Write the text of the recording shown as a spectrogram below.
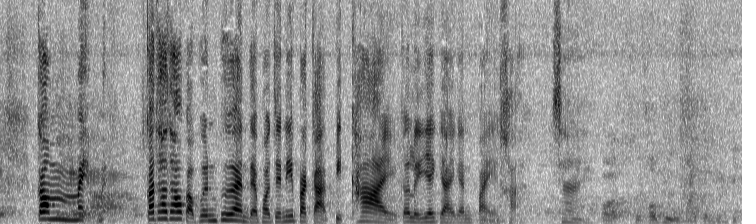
กก็ไม่ระยะเวลาก็เท่าๆกับเพื่อนๆ แต่พอเจนนี่ประกาศปิดค่ายก็เลยแยกย้ายกันไปค่ะ ใช่ อ๋อคือเขาอยู่มาจนถึงปิด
